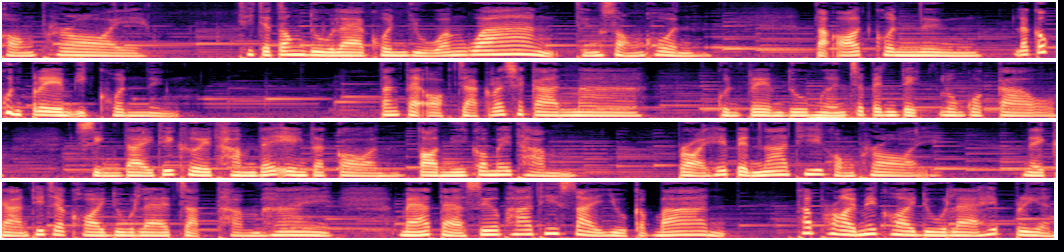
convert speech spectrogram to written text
ของพลอย ที่จะต้องดูแลคนอยู่ว่างๆ ถึงสองคนตาออสคนหนึ่งแล้วก็คุณเปรมอีกคนหนึ่ง ตั้งแต่ออกจากราชการมา คุณเปรมดูเหมือนจะเป็นเด็กลงกว่าเก่า สิ่งใดที่เคยทำได้เองแต่ก่อน ตอนนี้ก็ไม่ทำปล่อยให้เป็นหน้าที่ของพลอย ในการที่จะคอยดูแลจัดทำให้ แม้แต่เสื้อผ้าที่ใส่อยู่กับบ้าน ถ้าพลอยไม่คอยดูแลให้เปลี่ยน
